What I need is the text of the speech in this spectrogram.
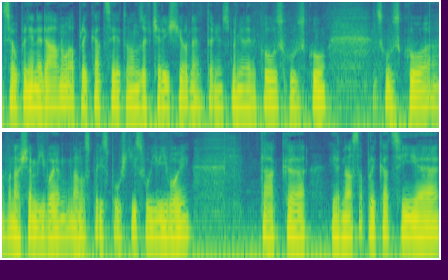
Třeba úplně nedávnou aplikaci, to mám ze včerejšího dne, takže jsme měli takovou schůzku schůzku v našem vývojem, Nanospace spouští svůj vývoj, tak eh, jedna z aplikací je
